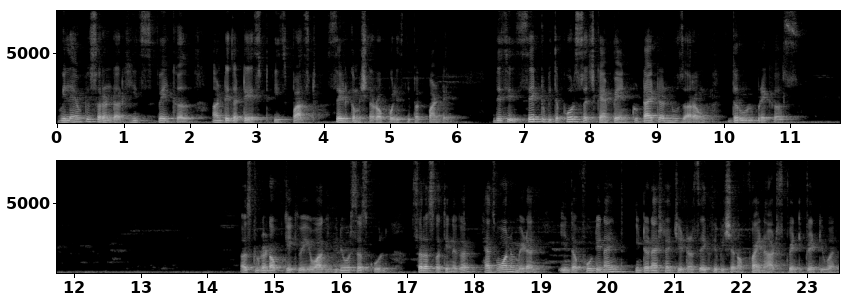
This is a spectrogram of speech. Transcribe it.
will have to surrender his vehicle until the test is passed, said Commissioner of Police Deepak Pandey. This is said to be the fourth such campaign to tighten noose around the rule breakers. A student of KK Wagh Universal School, Saraswati Nagar, has won a medal in the 49th International Children's Exhibition of Fine Arts 2021.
